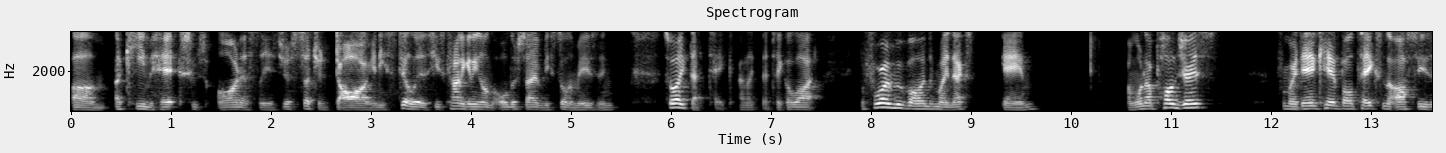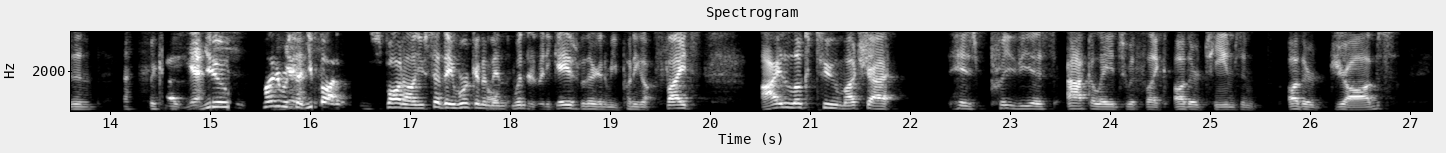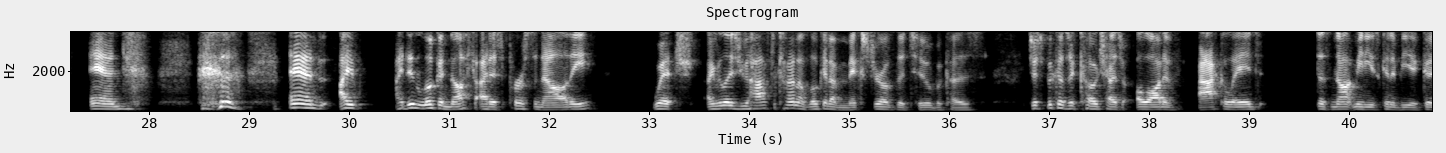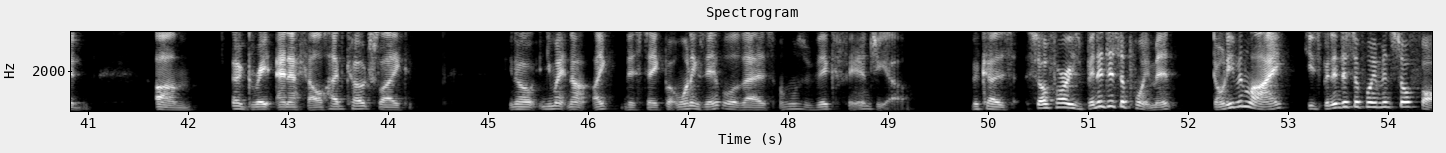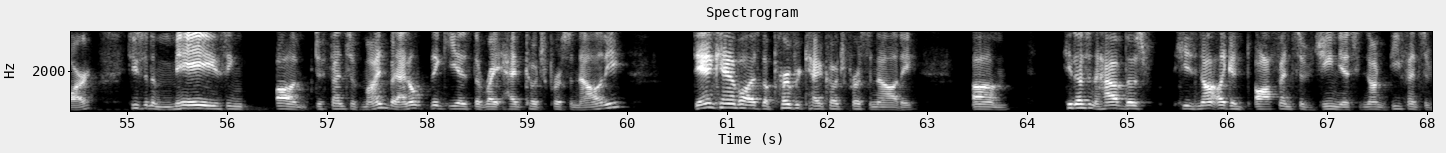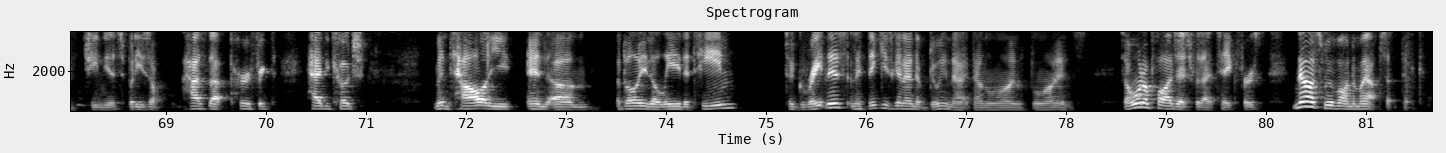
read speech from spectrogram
um, Akiem Hicks, who's honestly is just such a dog, and he still is. He's kind of getting on the older side, but he's still amazing. So I like that take. I like that take a lot. Before I move on to my next game, I want to apologize for my Dan Campbell takes in the offseason because yes. you 100% yes. you got it spot on. You said they weren't going to oh. win that many games, but they're going to be putting up fights. I look too much at his previous accolades with like other teams and other jobs and and I I didn't look enough at his personality, which I realize you have to kind of look at a mixture of the two because just because a coach has a lot of accolades does not mean he's going to be a good um a great NFL head coach like you know, you might not like this take, but one example of that is almost Vic Fangio. Because so far he's been a disappointment. Don't even lie. He's been a disappointment so far. He's an amazing um, defensive mind, but I don't think he has the right head coach personality. Dan Campbell has the perfect head coach personality. Um, he doesn't have those. He's not like an offensive genius. He's not a defensive genius, but he's a, has that perfect head coach mentality and um, ability to lead a team to greatness. And I think he's going to end up doing that down the line with the Lions. So I want to apologize for that take first. Now let's move on to my upset pick.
